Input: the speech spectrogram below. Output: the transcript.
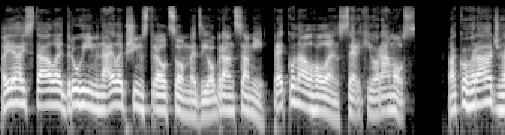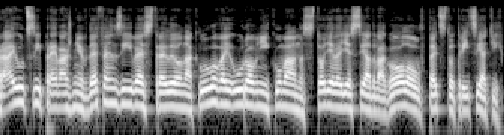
Je aj stále druhým najlepším strelcom medzi obrancami. Prekonal ho len Sergio Ramos. Ako hráč hrajúci prevažne v defenzíve strelil na klubovej úrovni Kuman 192 gólov v 535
